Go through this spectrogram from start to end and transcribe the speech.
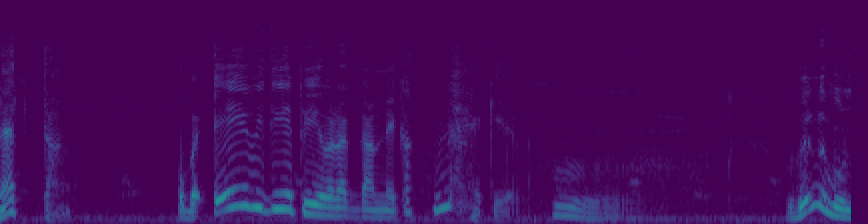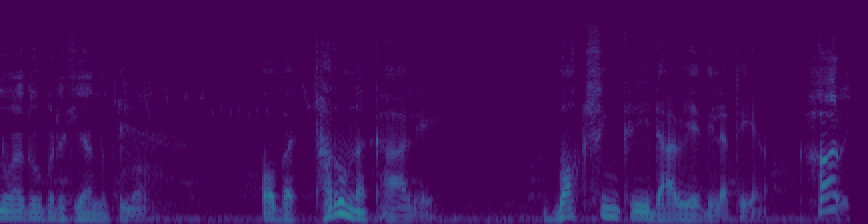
නැත්තං. ඔබ ඒ විදිය පියවරක් ගන්න එකක් නැහැ කියලා. වෙන මොනවද ඔබට කියන්න පුළුවන්. ඔබ තරුණ කාලේ බොක්සිං ක්‍රීඩාවේදිලා තියෙනවා. හරි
